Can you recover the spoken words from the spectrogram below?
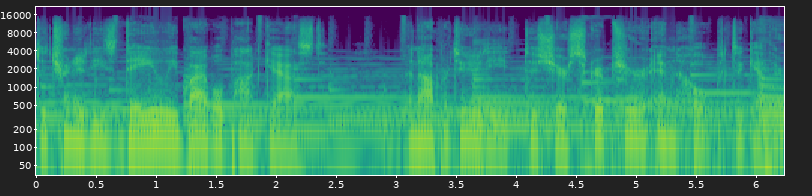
to Trinity's daily Bible podcast, an opportunity to share scripture and hope together.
